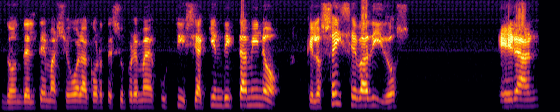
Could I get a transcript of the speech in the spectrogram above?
donde el tema llegó a la Corte Suprema de Justicia, quien dictaminó que los seis evadidos eran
